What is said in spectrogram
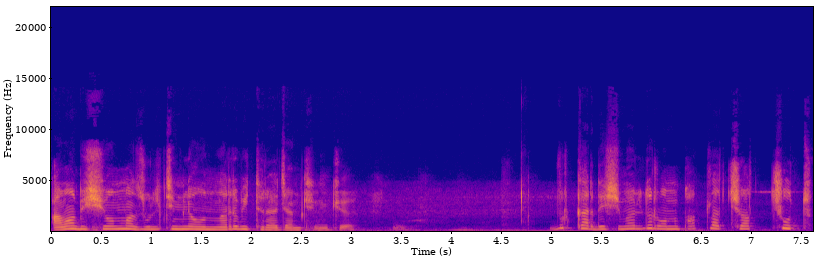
Ama bir şey olmaz. Ultimle onları bitireceğim çünkü. Vur kardeşim öldür onu patlat çat çut.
